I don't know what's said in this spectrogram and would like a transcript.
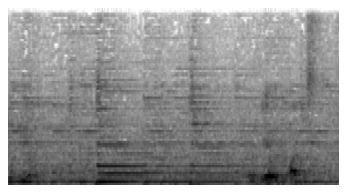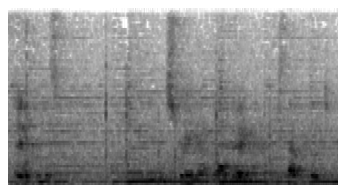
Reveal. Reveal if I just fail to listen. And you've been straying at it all day. Just have to coach you.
